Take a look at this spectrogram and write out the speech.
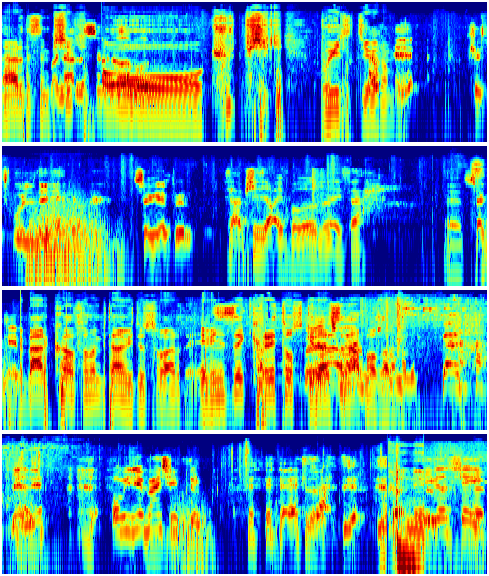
Neredesin Ben pişik? neredesin? Oo Kürt pişik. Build diyorum. Kürt buldu. Şaka yapıyorum. Sen bir şey diyeceğim, ayıp olur mu neyse. Evet. Şaka yap- Berk Kalfa'nın bir tane videosu vardı. Evinize Kratos girerse ne Ben yapalım? Alamadım. Ben Beni. o videoyu ben çektim. Biraz şey, Evet,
